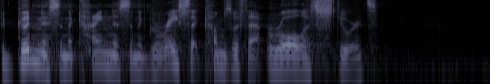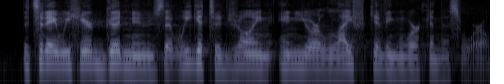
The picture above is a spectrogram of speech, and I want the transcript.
the goodness and the kindness and the grace that comes with that role as stewards. That today we hear good news that we get to join in your life giving work in this world.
